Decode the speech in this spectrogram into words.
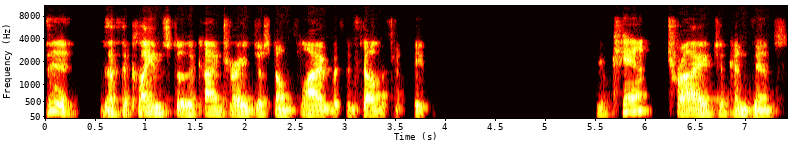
that the claims to the contrary just don't fly with intelligent people. You can't try to convince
